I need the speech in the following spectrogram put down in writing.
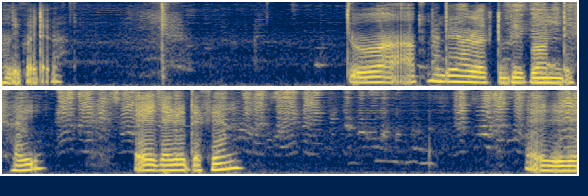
ভালো কয় টাকা তো আপনাদের আরও একটু বিবরণ দেখাই। এই জায়গায় দেখেন। এই যে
